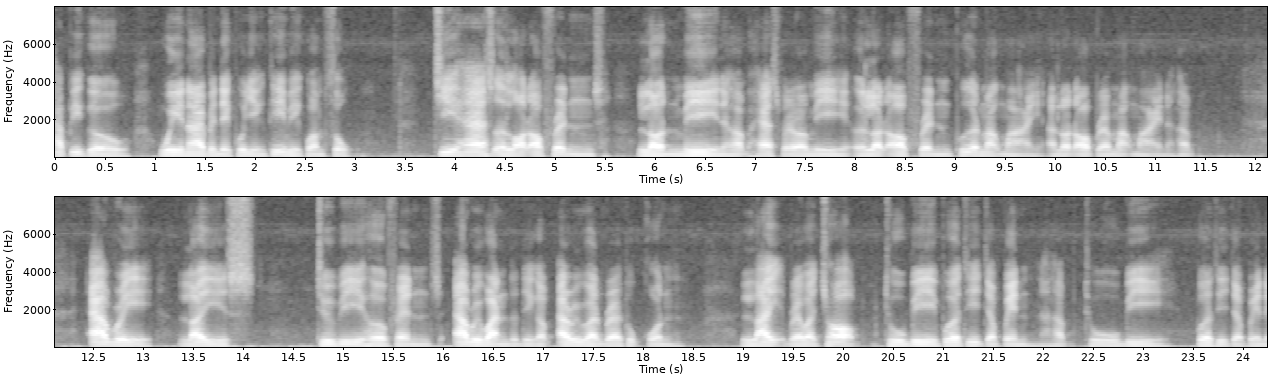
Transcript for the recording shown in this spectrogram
happy girl Vina เป็นเด็กผู้หญิงที่มีความสุข she has a lot of friends หล่อนมีนะครับ has แปลว่ามี a lot of friends เพื่อนมากมาย a lot of แปลว่ามากมายนะครับ every likes to be her friends everyone ตัวทีครับ everyone แปลว่าทุกคน like แปลว่าชอบ to be เพื่อที่จะเป็นนะครับ to be เพื่อที่จะเป็น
